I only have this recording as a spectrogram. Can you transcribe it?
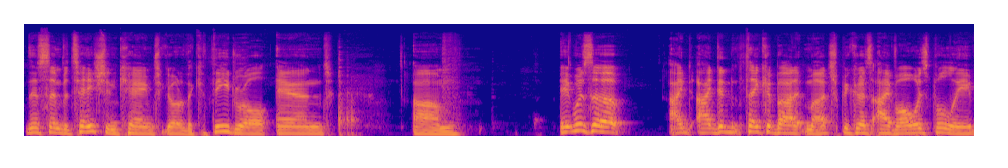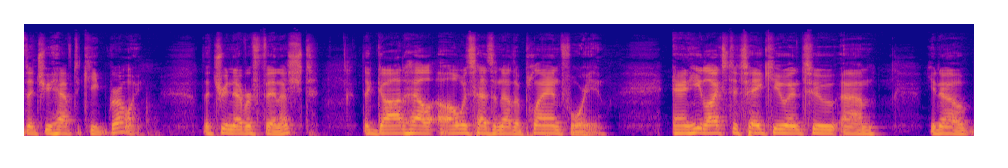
this invitation came to go to the cathedral, and um, it was a. I, I didn't think about it much because I've always believed that you have to keep growing, that you're never finished, that God always has another plan for you, and He likes to take you into, um, you know,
